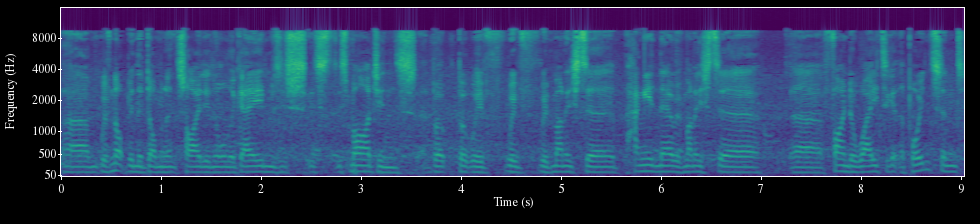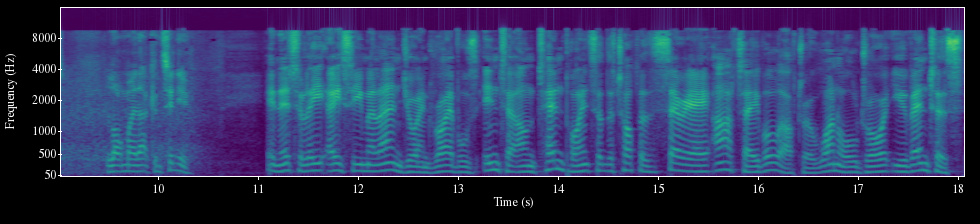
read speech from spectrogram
Um, we've not been the dominant side in all the games. It's, it's, it's, margins, but but we've we've we've managed to hang in there. We've managed to uh, find a way to get the points, and long may that continue. In Italy, AC Milan joined rivals Inter on 10 points at the top of the Serie A table after a one-all draw at Juventus.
